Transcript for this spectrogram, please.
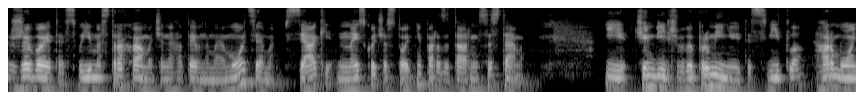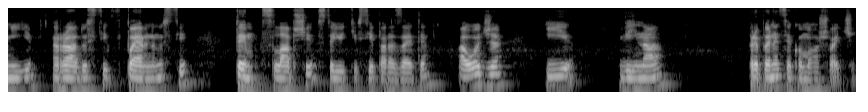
живити своїми страхами чи негативними емоціями всякі низькочастотні паразитарні системи. І чим більше ви випромінюєте світла, гармонії, радості, впевненості, тим слабші стають ті всі паразити. А отже, і війна припиниться якомога швидше.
